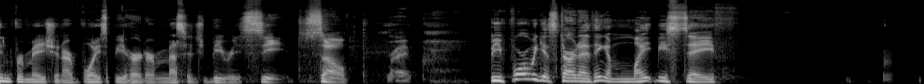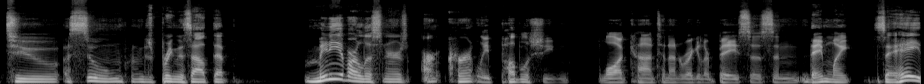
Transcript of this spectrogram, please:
information, our voice be heard, our message be received. So, right. Before we get started, I think it might be safe to assume and just bring this out that many of our listeners aren't currently publishing blog content on a regular basis. And they might say, hey,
